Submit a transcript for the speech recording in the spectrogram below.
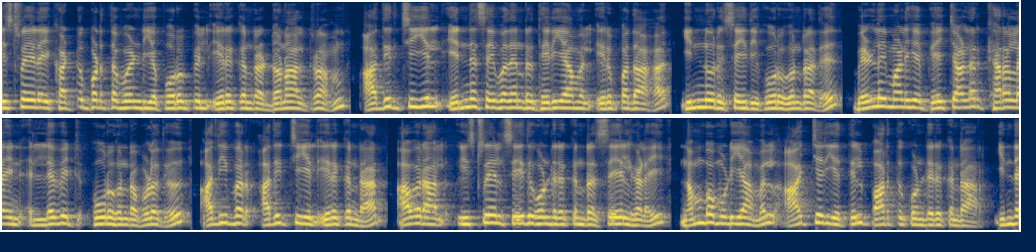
இஸ்ரேலை கட்டுப்படுத்த வேண்டிய பொறுப்பில் இருக்கின்ற டொனால்ட் ட்ரம்ப் அதிர்ச்சியில் என்ன செய்வதென்று தெரியாமல் இருப்பதாக இன்னொரு செய்தி கூறுகின்றது. வெள்ளை மாளிகை பேச்சாளர் கரலைன் லெவிட் கூறுகின்ற பொழுது அதிபர் அதிர்ச்சியில் இருக்கின்றார். அவரால் இஸ்ரேல் செய்து கொண்டிருக்கின்ற செயல்களை நம்ப முடியாமல் ஆச்சரியத்தில் பார்த்து கொண்டிருக்கின்றார். இந்த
